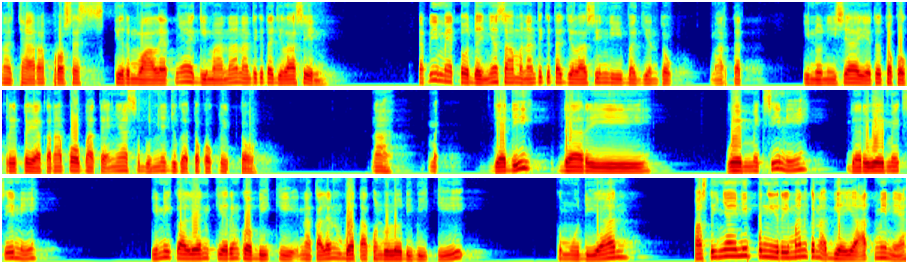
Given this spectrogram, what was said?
Nah, cara proses kirim walletnya gimana nanti kita jelasin. Tapi metodenya sama, nanti kita jelasin di bagian toko market Indonesia yaitu toko kripto ya, karena po pakainya sebelumnya juga toko kripto. Nah, jadi dari WMX ini, dari WMX ini, ini kalian kirim ke Biki. Nah, kalian buat akun dulu di Biki, kemudian Pastinya ini pengiriman kena biaya admin ya,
